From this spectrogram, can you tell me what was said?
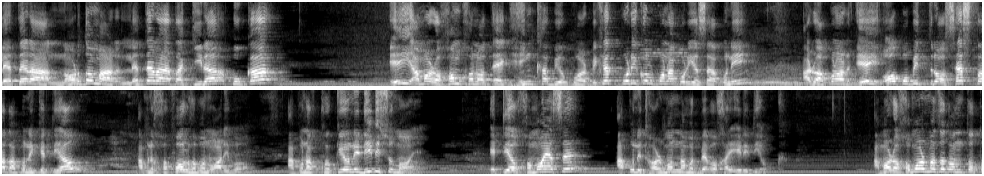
লেতেৰা নৰ্দমাৰ লেতেৰা এটা কীৰা, পোকা, এই আমাৰ অসমখনত এক হিংসা বিয়পোৱাৰ বিশেষ পৰিকল্পনা কৰি আছে আপুনি আৰু আপোনাৰ এই অপবিত্ৰ চেষ্টাত আপুনি কেতিয়াও আপুনি সফল হ'ব নোৱাৰিব। আপোনাক সকিয়নি দি দিছোঁ মই। এতিয়াও সময় আছে। আপুনি ধৰ্মৰ নামত ব্যৱসায় এৰি দিয়ক। আমাৰ অসমৰ মাজত অন্তত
